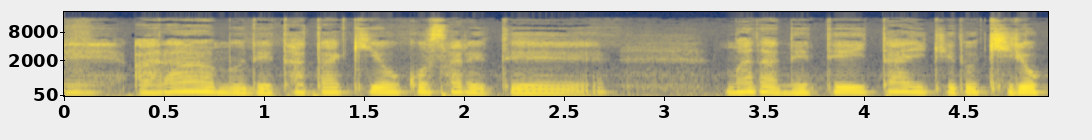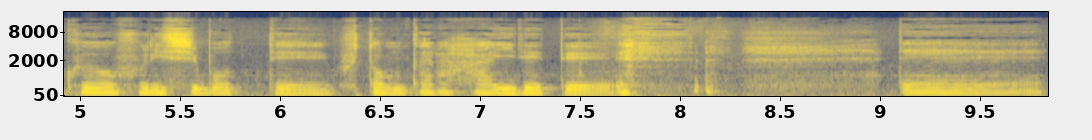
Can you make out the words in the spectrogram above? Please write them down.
えアラームで叩き起こされてまだ寝ていたいけど気力を振り絞って布団から這い出て。で、え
